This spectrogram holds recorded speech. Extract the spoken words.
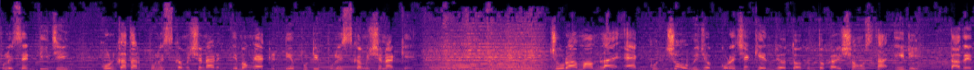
পুলিশের ডিজি কলকাতার পুলিশ কমিশনার এবং এক ডেপুটি পুলিশ কমিশনারকে। জোড়া মামলায় একগুচ্ছ অভিযোগ করেছে কেন্দ্রীয় তদন্তকারী সংস্থা ইডি। তাদের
